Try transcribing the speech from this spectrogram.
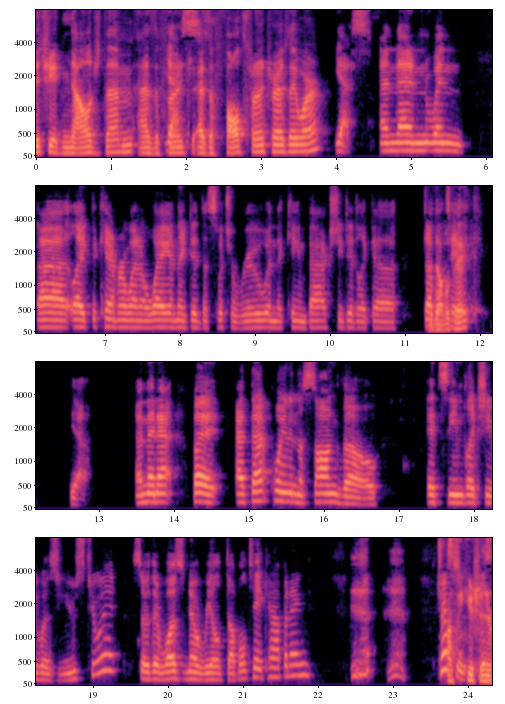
Did she acknowledge them as the furniture, Yes. as the false furniture as they were? Yes, and then when uh like the camera went away and they did the switcheroo and they came back, she did like a double, double take. take? Yeah, and then at but at that point in the song though, it seemed like she was used to it, so there was no real double take happening. Trust me, this-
